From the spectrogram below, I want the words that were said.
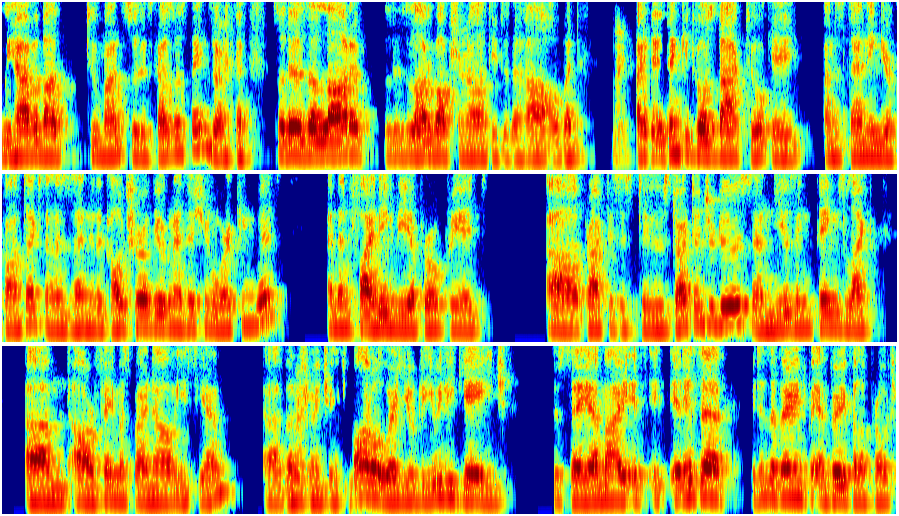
we have about two months to discuss those things or so there's a lot of there's a lot of optionality to the how but right. I, think it goes back to okay understanding your context and understanding the culture of the organization you're working with and then finding the appropriate uh, practices to start to introduce and using things like um, our famous by now ECM, uh, evolutionary change model, where you really gauge to say, am I? It, it, it is a it is a very empirical approach,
